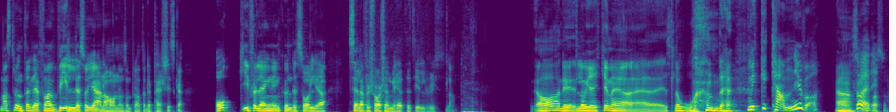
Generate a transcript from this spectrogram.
man struntade i det för man ville så gärna ha någon som pratade persiska. Och i förlängningen kunde sälja försvarshemligheter till Ryssland. Ja, det, logiken är eh, slående. Mycket kan ju vara. Ja. Så är Det det. var så.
